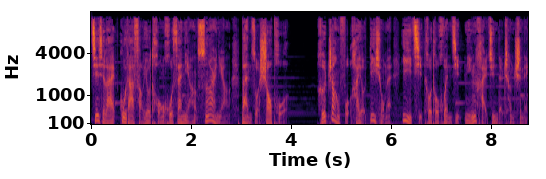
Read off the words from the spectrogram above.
接下来，顾大嫂又同扈三娘、孙二娘扮作烧婆。和丈夫还有弟兄们一起偷偷混进宁海军的城池内。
